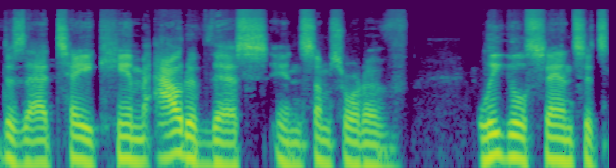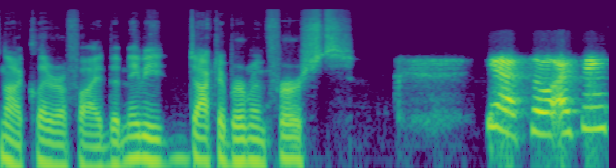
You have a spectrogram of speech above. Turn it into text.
does that take him out of this in some sort of legal sense? It's not clarified. But maybe Dr. Berman first. Yeah, so I think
